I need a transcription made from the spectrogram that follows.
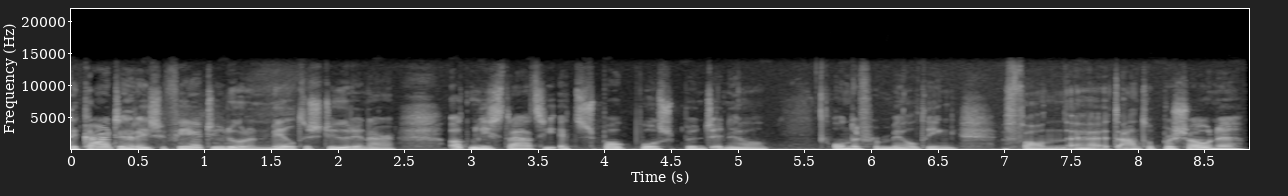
De kaarten reserveert u door een mail te sturen naar administratie.spookbos.nl onder vermelding van uh, het aantal personen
